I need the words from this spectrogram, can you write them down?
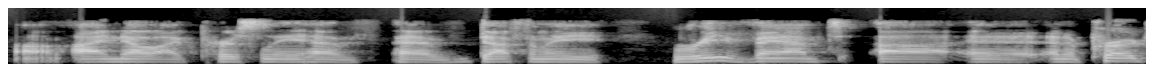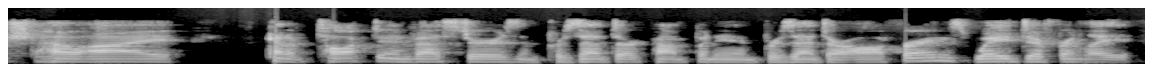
Um, I know I personally have have definitely revamped uh, and approached how I kind of talk to investors and present our company and present our offerings way differently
